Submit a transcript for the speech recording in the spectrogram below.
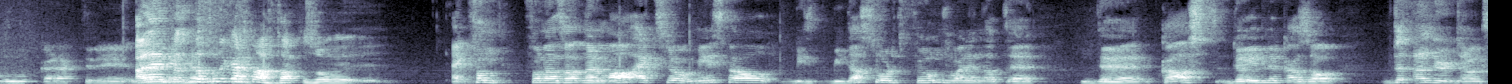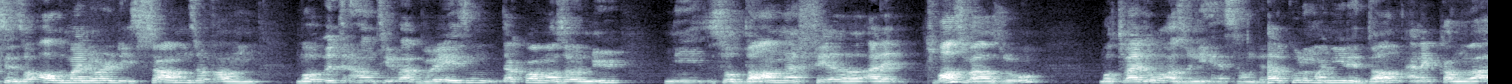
cool karakter. Hè. Allee, dat, dat vond ik echt wel vet. Zo. Ik vond, vond dat normaal, ik zo meestal bij, bij dat soort films waarin dat de, de cast duidelijk als zo de underdogs zijn, zo al de minorities samen, zo van, maar we gaan hier wat bewijzen, dat kwam al zo nu niet zodanig veel, allee, het was wel zo, maar het werd ook als we niet gisteren op een heel coole manier gedaan en ik kan wel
